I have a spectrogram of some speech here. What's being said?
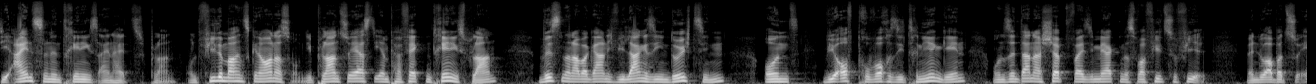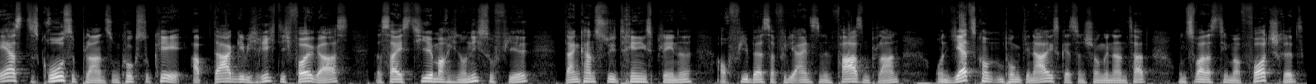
die einzelnen Trainingseinheiten zu planen. Und viele machen es genau andersrum. Die planen zuerst ihren perfekten Trainingsplan wissen dann aber gar nicht, wie lange sie ihn durchziehen und wie oft pro Woche sie trainieren gehen und sind dann erschöpft, weil sie merken, das war viel zu viel. Wenn du aber zuerst das Große planst und guckst, okay, ab da gebe ich richtig Vollgas, das heißt, hier mache ich noch nicht so viel, dann kannst du die Trainingspläne auch viel besser für die einzelnen Phasen planen. Und jetzt kommt ein Punkt, den Alex gestern schon genannt hat, und zwar das Thema Fortschritt.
